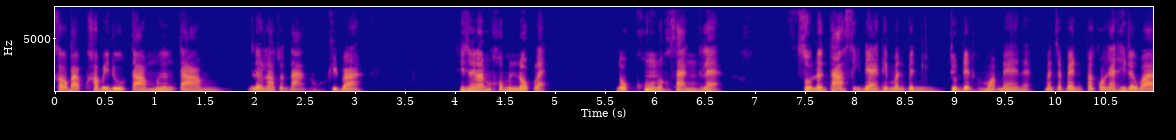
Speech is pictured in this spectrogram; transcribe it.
เขาแบบเข้าไปดูตามเมืองตามเรื่องเล่าต่างๆเขาคิดว่า ที่จริงแล้วมันคงเป็นนกแหละ นกคู่นกแสกนี่แหละ ส่วนเรื่องตาสีแดงที่มันเป็นจุดเด่นของมอสแมนเนี่ยมันจะเป็นปรากฏการณ์ที่เรียกว่า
